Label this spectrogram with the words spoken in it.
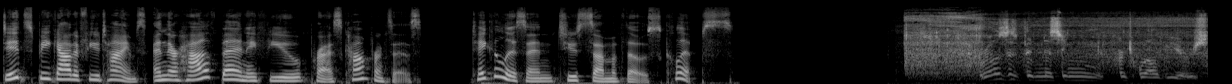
did speak out a few times, and there have been a few press conferences. Take a listen to some of those clips. Rose has been missing for 12 years.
